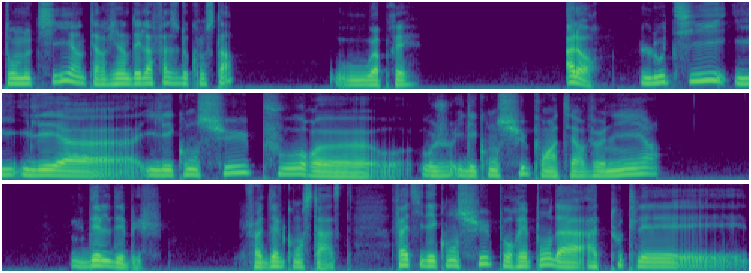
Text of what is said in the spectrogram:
ton outil intervient dès la phase de constat? Ou après? Alors, l'outil, il, il est, euh, il est conçu pour, euh, il est conçu pour intervenir dès le début, enfin dès le constat. En fait, il est conçu pour répondre à, toutes les.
